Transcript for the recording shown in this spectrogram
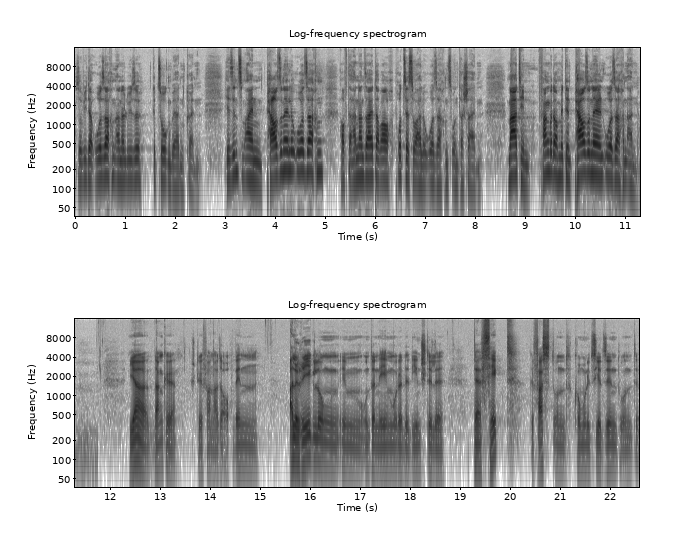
sowie der Ursachenanalyse gezogen werden können. Hier sind zum einen personelle Ursachen, auf der anderen Seite aber auch prozessuale Ursachen zu unterscheiden. Martin, fangen wir doch mit den personellen Ursachen an. Ja, danke, Stefan. Also auch wenn alle Regelungen im Unternehmen oder der Dienststelle perfekt gefasst und kommuniziert sind. Und äh,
